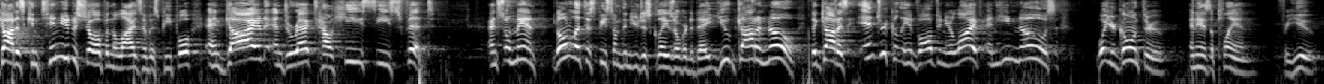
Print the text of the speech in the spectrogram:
God has continued to show up in the lives of his people and guide and direct how he sees fit. And so, man, don't let this be something you just glaze over today. You gotta know that God is intricately involved in your life and he knows what you're going through and he has a plan for you.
